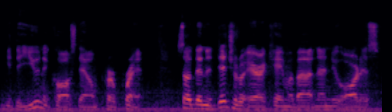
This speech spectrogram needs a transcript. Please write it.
to get the unit cost down per print. So then the digital era came about, and I knew artists,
